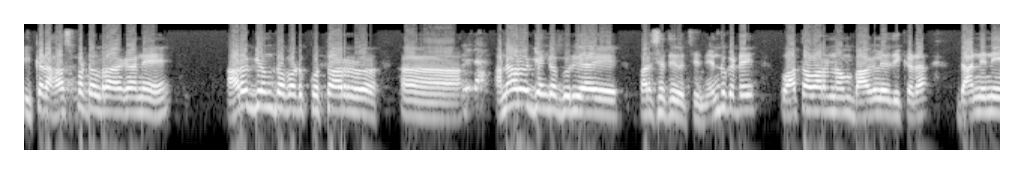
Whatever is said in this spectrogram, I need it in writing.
ఇక్కడ హాస్పిటల్ రాగానే ఆరోగ్యంతో పాటు కొత్త అనారోగ్యంగా గురి అయ్యే పరిస్థితి వచ్చింది. ఎందుకంటే వాతావరణం బాగలేదు ఇక్కడ. దానిని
